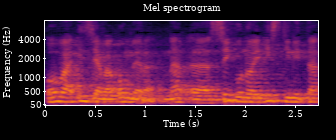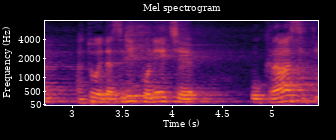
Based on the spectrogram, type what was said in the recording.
ova izjava Omera na, a, sigurno je istinita, a to je da se niko neće ukrasiti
